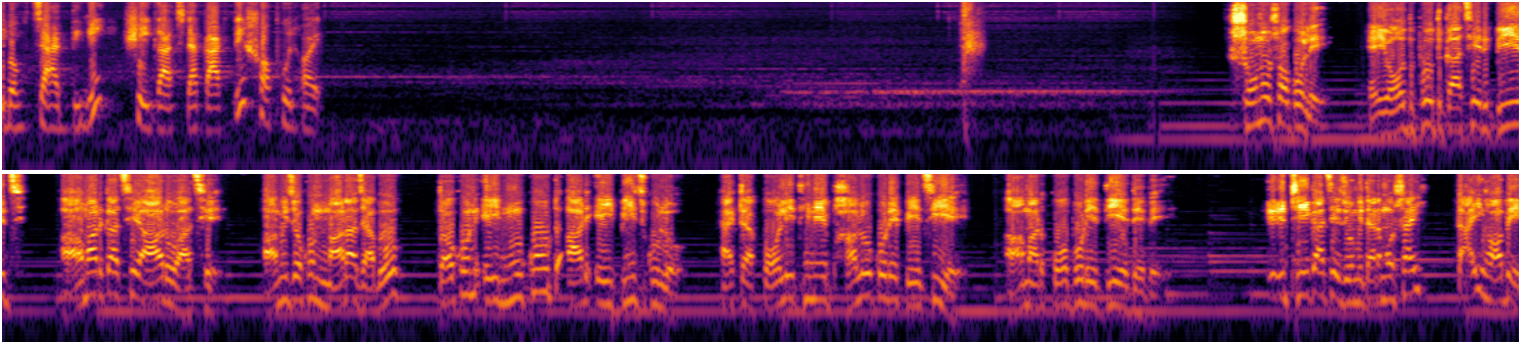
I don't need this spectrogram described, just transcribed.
এবং চার দিনে সেই গাছটা কাটতে সফল হয়। শোনো সকলে এই অদ্ভুত গাছের বীজ আমার কাছে আরও আছে। আমি যখন মারা যাব তখন এই মুকুট আর এই বীজগুলো একটা পলিথিনে ভালো করে পেঁচিয়ে আমার কবরে দিয়ে দেবে। ঠিক আছে জমিদার মশাই তাই হবে।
